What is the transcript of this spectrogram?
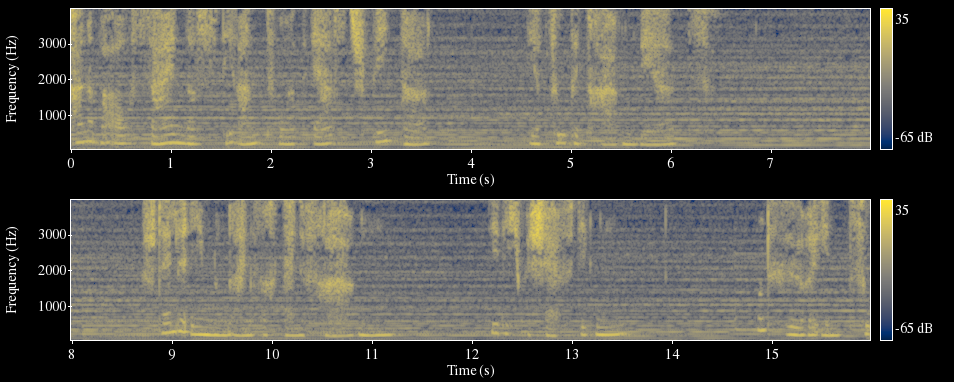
kann aber auch sein, dass die Antwort erst später dir zugetragen wird. Stelle ihm nun einfach deine Fragen, die dich beschäftigen und höre ihm zu.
